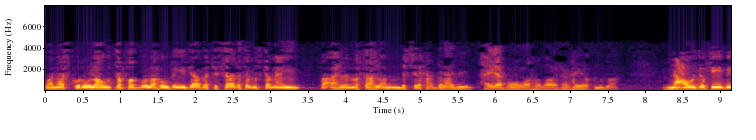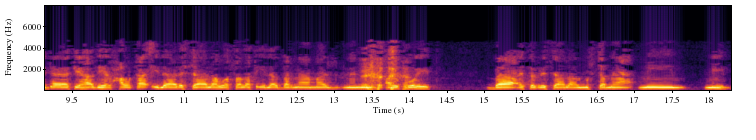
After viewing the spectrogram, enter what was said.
ونشكر له تفضله بإجابة السادة المستمعين فأهلا وسهلا بالشيخ عبد العزيز. حياكم الله وبارك فيكم حياكم الله. نعود في بداية هذه الحلقة إلى رسالة وصلت إلى البرنامج من الكويت. باعث الرسالة المستمع ميم ميم.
